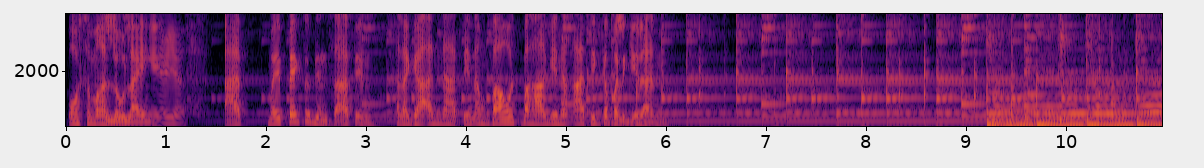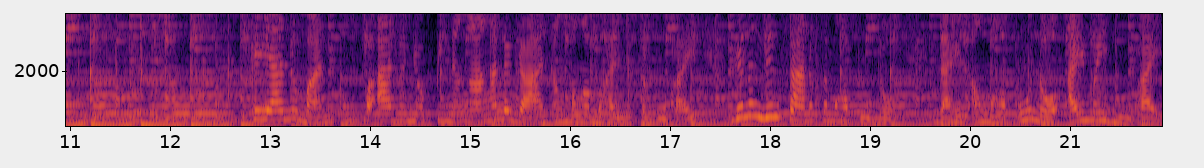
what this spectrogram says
o sa mga low-lying areas. At may epekto din sa atin. Alagaan natin ang bawat bahagi ng ating kapaligiran. Naman, kung paano nyo pinangangalagaan ang mga mahal nyo sa buhay, ganun din sana sa mga puno. Dahil ang mga puno ay may buhay.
